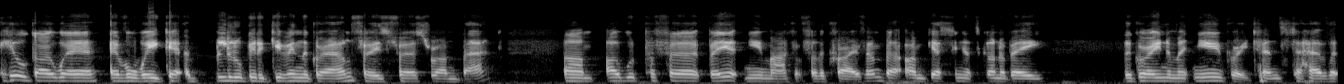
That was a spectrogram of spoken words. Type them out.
he'll go wherever we get a little bit of giving the ground for his first run back. Um, I would prefer it be at Newmarket for the Craven, but I'm guessing it's going to be the Greenham at Newbury tends to have a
